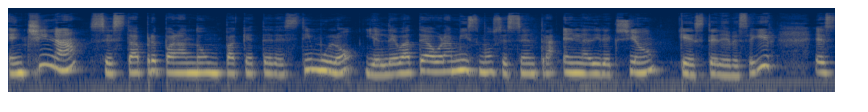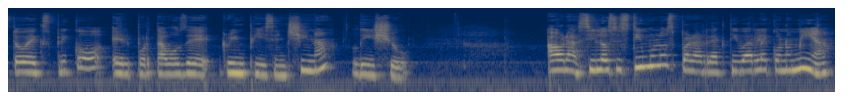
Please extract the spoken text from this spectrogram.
En China se está preparando un paquete de estímulo y el debate ahora mismo se centra en la dirección que éste debe seguir. Esto explicó el portavoz de Greenpeace en China, Li Shu. Ahora, si los estímulos para reactivar la economía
